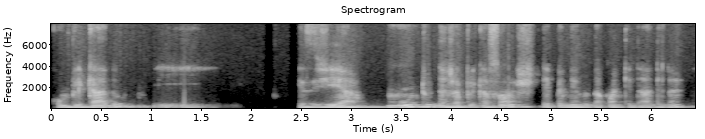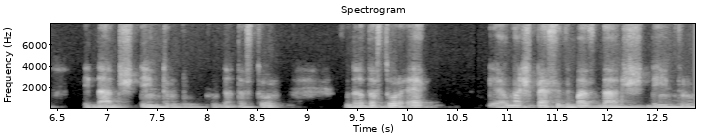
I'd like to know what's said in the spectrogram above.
complicado e exigia muito das aplicações, dependendo da quantidade né, de dados dentro do, do Data Store. O Data Store é, é uma espécie de base de dados dentro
